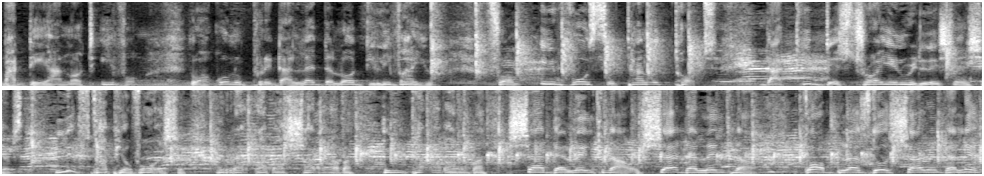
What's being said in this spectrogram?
but they are not evil. You are going to pray that let the Lord deliver you from evil satanic thoughts that keep destroying relationships. Lift up your voice. Share the link now. Share the link now. God bless those sharing the link.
